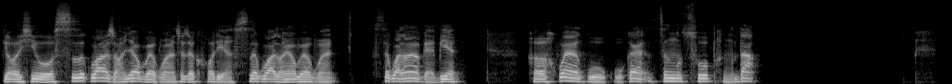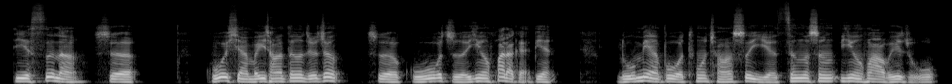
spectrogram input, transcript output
表现有丝瓜瓤叶外观，这是考点。丝瓜瓤叶外观，丝瓜瓤叶改变和患骨骨干增粗膨大。第四呢是骨纤维异常增殖症，是骨质硬化的改变。颅面部通常是以增生硬化为主。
